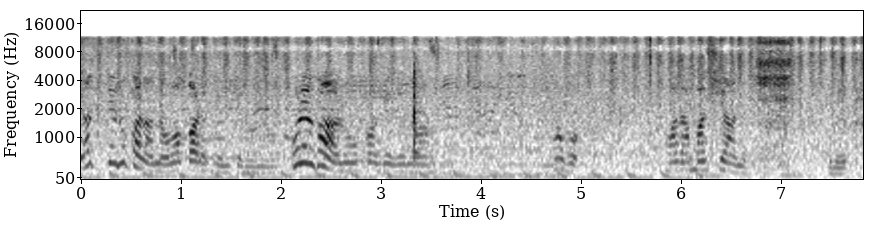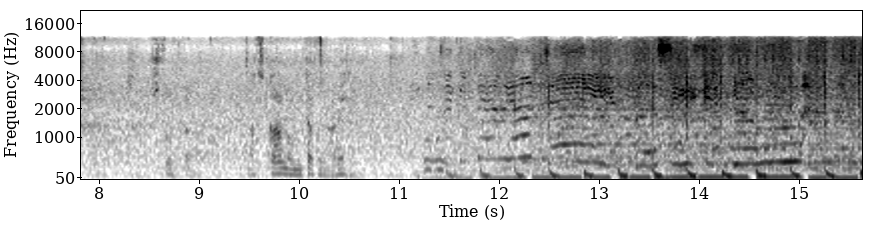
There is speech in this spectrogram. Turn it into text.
やってるからな分かれへんけどな。これがあるおかげでな多分まだマシやねん。これしとったら熱燗飲みたくなれへん。But I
